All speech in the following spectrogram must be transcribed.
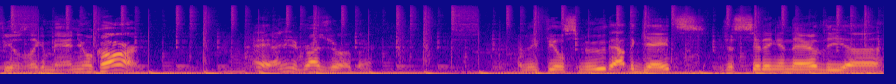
Feels like a manual car. Need a garage door opener. Everything feels smooth out the gates. Just sitting in there, the uh,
